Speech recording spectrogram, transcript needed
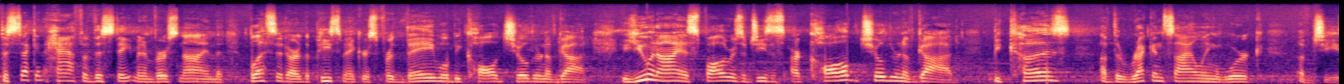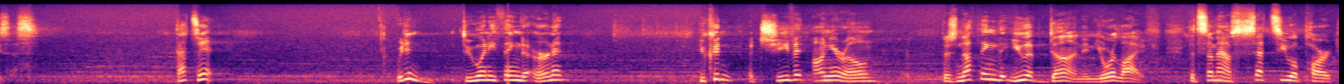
The second half of this statement in verse 9 that blessed are the peacemakers, for they will be called children of God. You and I, as followers of Jesus, are called children of God because of the reconciling work of Jesus. That's it. We didn't do anything to earn it. You couldn't achieve it on your own. There's nothing that you have done in your life that somehow sets you apart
